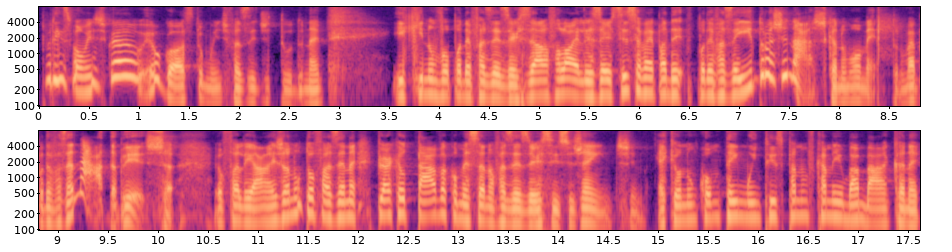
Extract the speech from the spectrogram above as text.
principalmente eu, eu gosto muito de fazer de tudo, né? E que não vou poder fazer exercício. Ela falou: olha, exercício você vai poder, fazer hidroginástica no momento, não vai poder fazer nada, bicha. Eu falei: ai, já não tô fazendo. Pior que eu tava começando a fazer exercício, gente. É que eu não contei muito isso para não ficar meio babaca, né?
